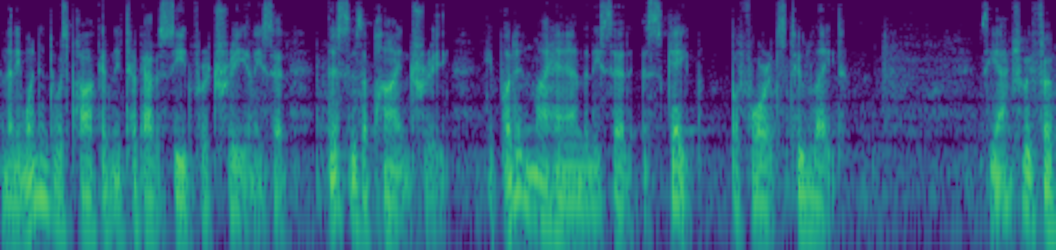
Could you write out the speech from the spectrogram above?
And then he went into his pocket and he took out a seed for a tree and he said, This is a pine tree. He put it in my hand and he said, Escape before it's too late. See, actually, for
